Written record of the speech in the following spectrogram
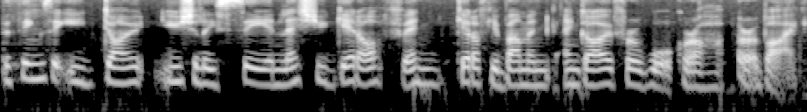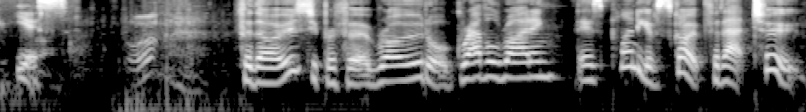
the things that you don't usually see unless you get off and get off your bum and, and go for a walk or a, or a bike. Yes. For those who prefer road or gravel riding, there's plenty of scope for that too.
